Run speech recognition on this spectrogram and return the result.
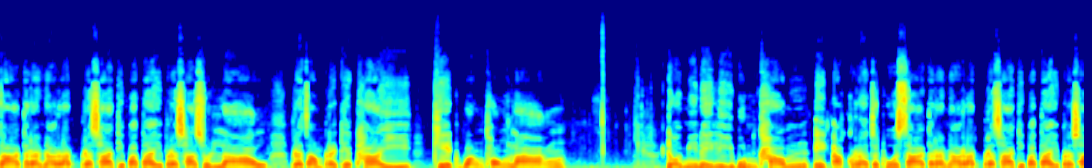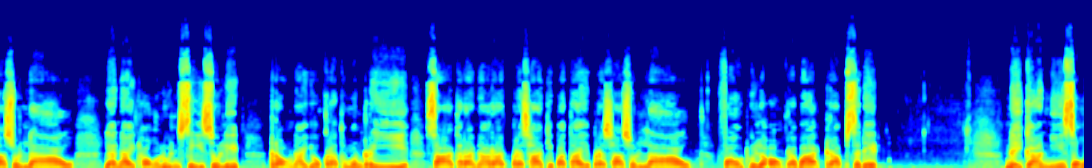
สาธารณรัฐประชาธิปไตยประชาชนลาว ประจำประเทศไทย เขตวังทองหลาง โดยมีในหลีบุญคำเอกอัครราชทูตสาธารณรัฐประชาธิปไตยประชาชนลาว และนายทองหลุนศรีสุลิตรองนายกรัฐมนตรี สาธารณรัฐประชาธิปไตยประชาชนลาว เฝ้าทูลละอองพระบาทรับเสด็จ ในการนี้ทรง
